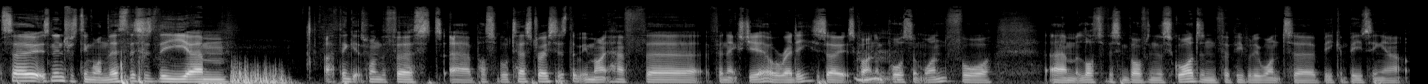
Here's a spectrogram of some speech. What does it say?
So it's an interesting one. This this is the um, I think it's one of the first uh, possible test races that we might have for for next year already. So it's quite mm. an important one for um, a lot of us involved in the squad and for people who want to be competing at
